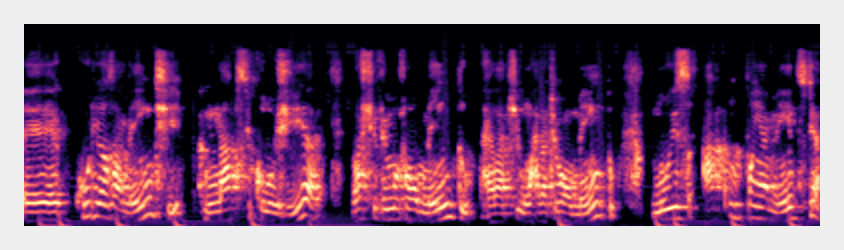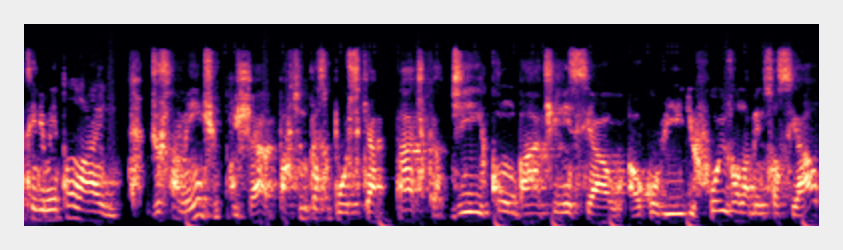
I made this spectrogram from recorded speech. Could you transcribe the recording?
É, curiosamente, na psicologia, nós tivemos um aumento, um relativo aumento nos acompanhamentos de atendimento online. Justamente, já partindo do pressuposto que a prática de combate inicial ao Covid foi o isolamento social,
